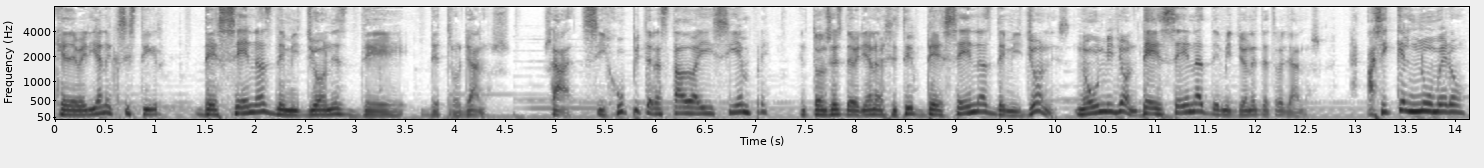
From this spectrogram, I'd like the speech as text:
que deberían existir decenas de millones de, troyanos. O sea, si Júpiter ha estado ahí siempre, entonces deberían existir decenas de millones, no un millón, decenas de millones de troyanos. Así que el número,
